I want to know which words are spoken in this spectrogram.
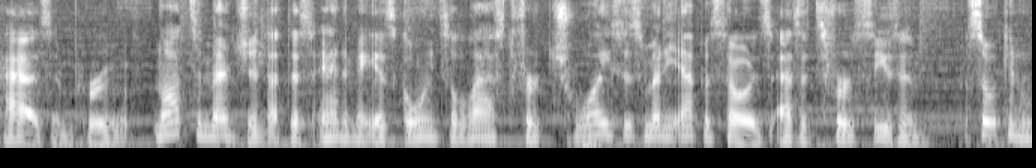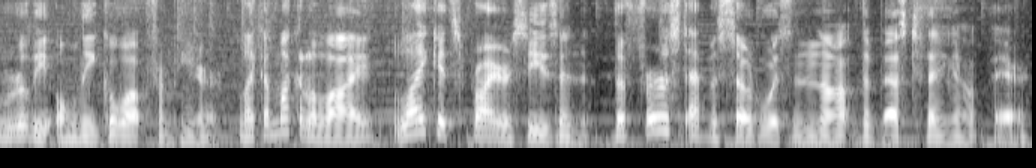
has improved. Not to mention that this anime is going to last for twice as many episodes as its first season, so it can really only go up from here. Like I'm not gonna lie, like its prior season, the first episode was not the best thing out there,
